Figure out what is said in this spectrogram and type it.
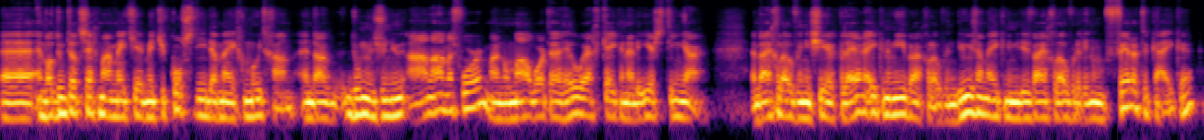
Eh, en wat doet dat zeg maar met je, met je kosten die daarmee gemoeid gaan? En daar doen ze nu aannames voor. Maar normaal wordt er heel erg gekeken naar de eerste 10 jaar. En wij geloven in die circulaire economie. Wij geloven in duurzame economie. Dus wij geloven erin om verder te kijken.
